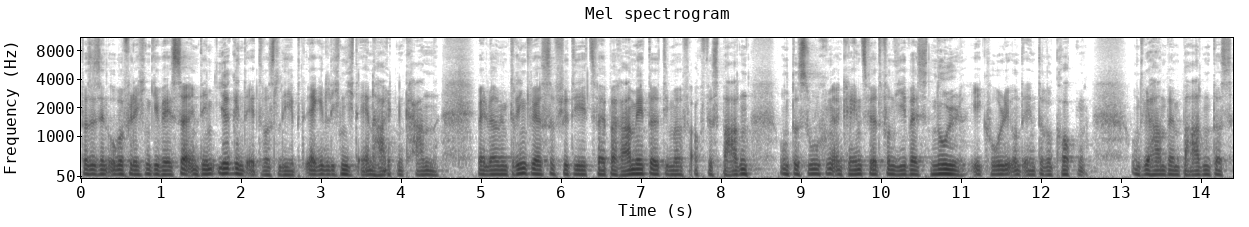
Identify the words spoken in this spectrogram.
dass es ein Oberflächengewässer, in dem irgendetwas lebt, eigentlich nicht einhalten kann. Weil wir haben im Trinkwasser für die zwei Parameter, die wir auch fürs Baden untersuchen, einen Grenzwert von jeweils 0 E. coli und Enterokokken. Und wir haben beim Baden das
